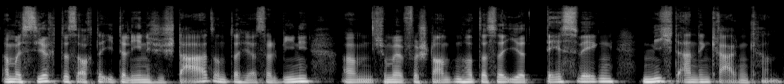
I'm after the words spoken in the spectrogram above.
einmal sieht, dass auch der italienische Staat und der Herr Salvini ähm, schon mal verstanden hat, dass er ihr deswegen nicht an den Kragen kann.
